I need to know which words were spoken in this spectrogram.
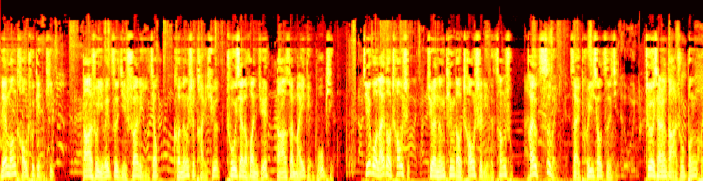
连忙逃出电梯。大叔以为自己摔了一跤，可能是太虚了，出现了幻觉，打算买点补品。结果来到超市，居然能听到超市里的仓鼠还有刺猬在推销自己，这下让大叔崩溃。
